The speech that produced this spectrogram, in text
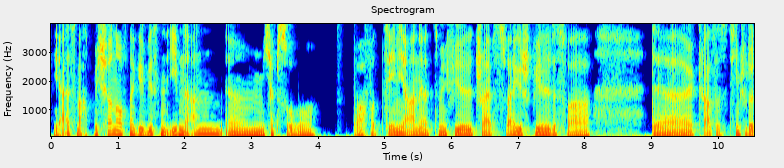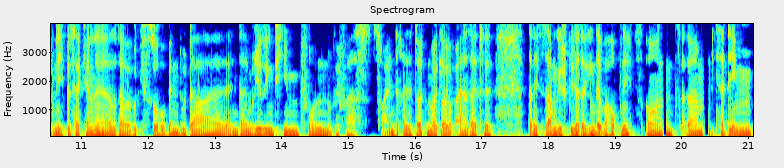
ja, es macht mich schon auf einer gewissen Ebene an. Ähm, ich habe so boah, vor zehn Jahren ja ziemlich viel Tribes 2 gespielt. Das war der krasseste Teamshooter, den ich bisher kenne. Also da war wirklich so, wenn du da in deinem riesigen Team von was 32 Leuten war, glaube ich, auf einer Seite da nicht zusammengespielt hat, da ging da überhaupt nichts. Und ähm, seitdem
